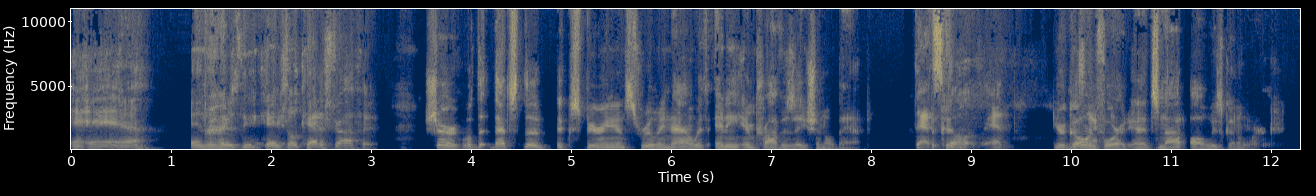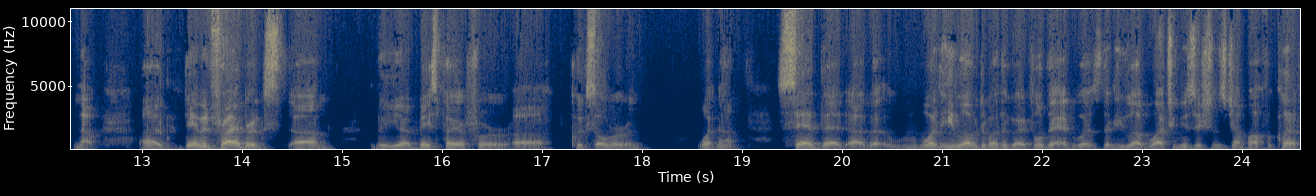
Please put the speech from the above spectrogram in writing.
eh, and then there's the occasional catastrophic. Sure. Well, th- that's the experience really now with any improvisational band. That's the and you're going exactly. for it, and it's not always going to work. No, uh, David Freiberg's um, the uh, bass player for uh, Quicksilver and whatnot, said that, uh, that what he loved about the Grateful Dead was that he loved watching musicians jump off a cliff.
